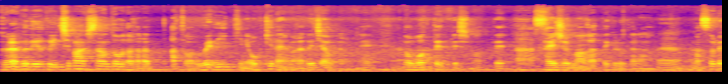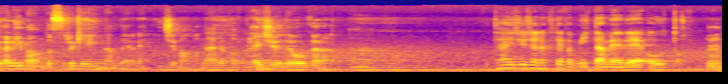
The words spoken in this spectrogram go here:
グラフでいうと一番下のところだからあとは上に一気に大きな山が出ちゃうからね。登ってってしまって体重も上がってくるから、んうん。まあ、それがリバウンドする原因なんだよね一番は。なるほどね。体重で追うから。うんうん。体重じゃなくてやっぱ見た目で追うと、うん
